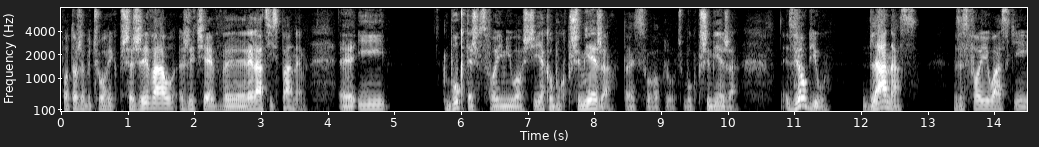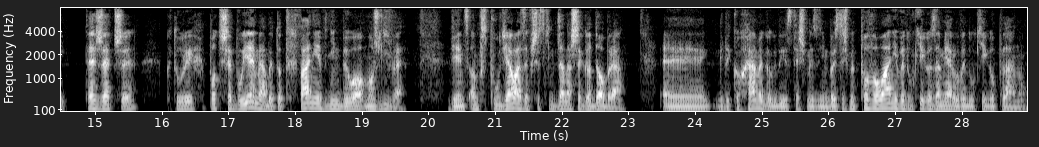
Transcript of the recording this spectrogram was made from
po to, żeby człowiek przeżywał życie w relacji z Panem. E, I Bóg też w swojej miłości, jako Bóg przymierza, to jest słowo klucz, Bóg przymierza, zrobił dla nas ze swojej łaski te rzeczy, których potrzebujemy, aby to trwanie w nim było możliwe. Więc On współdziała ze wszystkim dla naszego dobra gdy kochamy Go, gdy jesteśmy z Nim, bo jesteśmy powołani według Jego zamiaru, według Jego planu.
